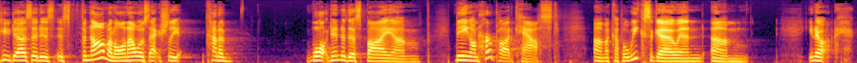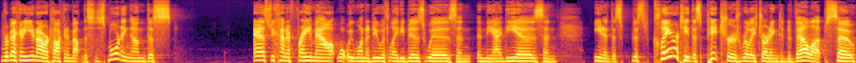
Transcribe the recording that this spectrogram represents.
who does it is is phenomenal and i was actually kind of walked into this by um being on her podcast um a couple weeks ago and um you know rebekah and you and i were talking about this this morning on this as we kind of frame out what we want to do with lady bizwiz and and the ideas and you know this this clarity this picture is really starting to develop so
